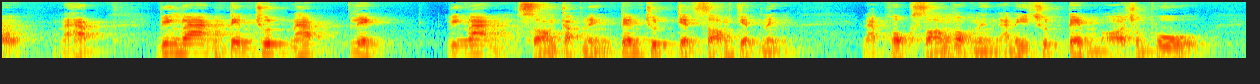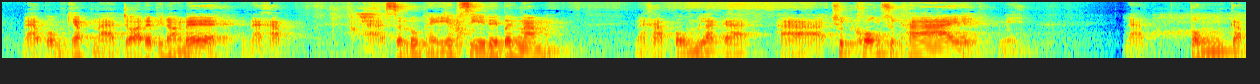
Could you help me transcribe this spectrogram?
9นะครับวิ่งล่างเต็มชุดนะครับเหล็กวิ่งล่าง 2 กับ 1 เต็มชุด 7 2 7 1นะครับ6 2 6 1 อันนี้ชุดเต็มอชมพู่นะครับผมแคปหน้าจอได้พี่น้องเด้นะครับสรุปให้ FC ได้เบื้องน้ำนะครับผมแล้วก็อ่าชุดโค้งสุดท้ายนี่นะครับตรงกับ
